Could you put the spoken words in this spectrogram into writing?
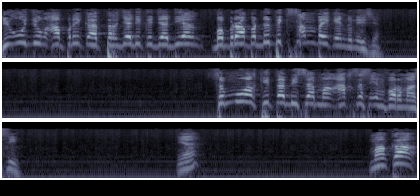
di ujung Afrika terjadi kejadian beberapa detik sampai ke Indonesia. Semua kita bisa mengakses informasi. Ya. Maka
